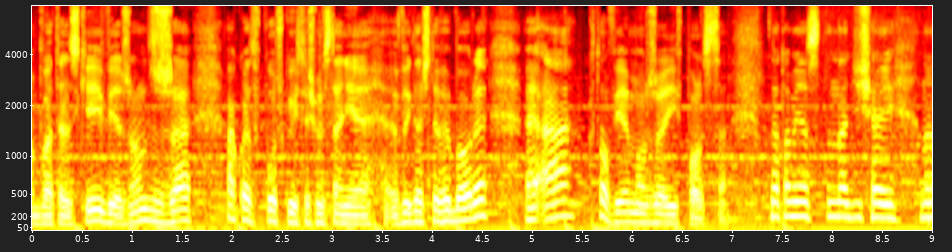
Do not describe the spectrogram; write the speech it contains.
Obywatelskiej, wierząc, że akurat w Płocku jesteśmy w stanie wygrać te wybory, e, a kto wie, może i w Polsce. Natomiast na dzisiaj no,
